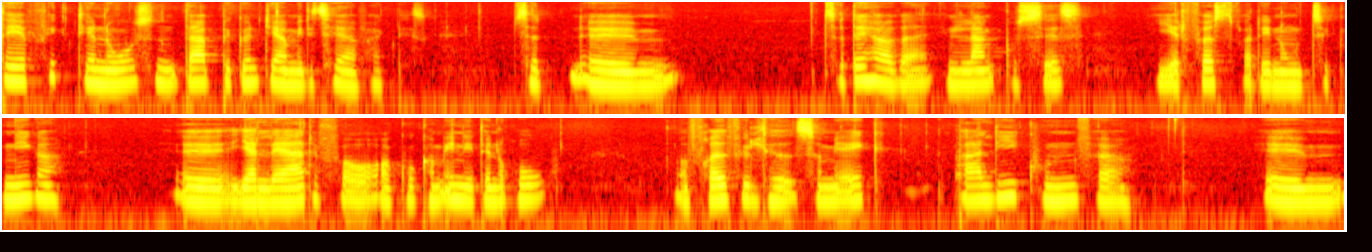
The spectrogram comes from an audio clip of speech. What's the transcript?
da jeg fik diagnosen, der begyndte jeg at meditere faktisk. Så, øh, så det har været en lang proces i, at først var det nogle teknikker, øh, jeg lærte for at kunne komme ind i den ro og fredfyldthed, som jeg ikke bare lige kunne før. Øh,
